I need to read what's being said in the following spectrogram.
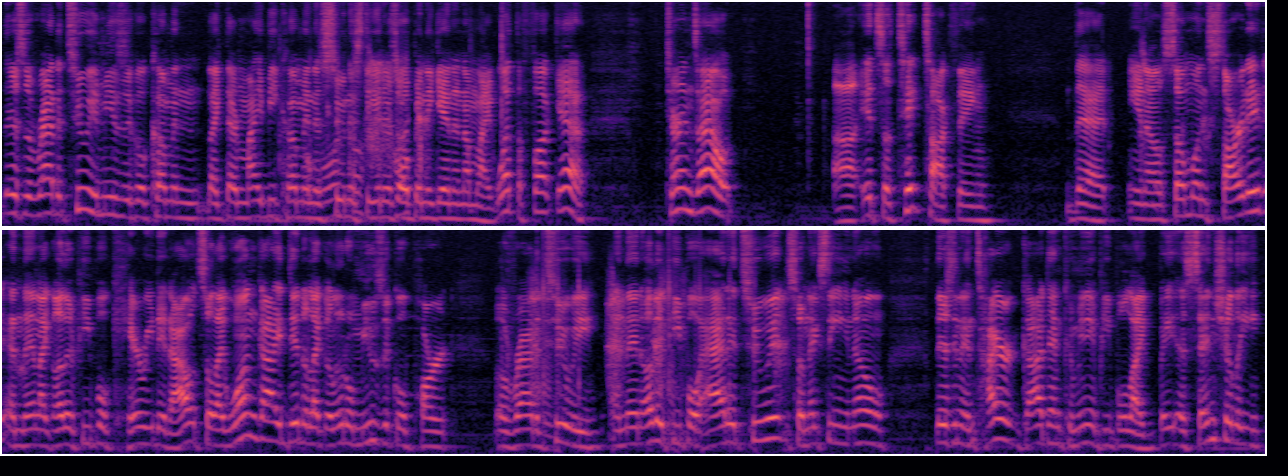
there's a Ratatouille musical coming. Like there might be coming as soon as theaters open again, and I'm like, what the fuck? Yeah. Turns out, uh, it's a TikTok thing that you know someone started and then like other people carried it out so like one guy did a, like a little musical part of ratatouille and then other people added to it so next thing you know there's an entire goddamn community of people like essentially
